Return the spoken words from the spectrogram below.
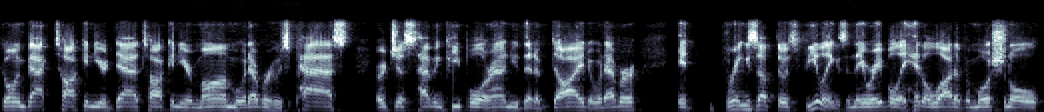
going back talking to your dad, talking to your mom, whatever who's passed, or just having people around you that have died or whatever, it brings up those feelings. And they were able to hit a lot of emotional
